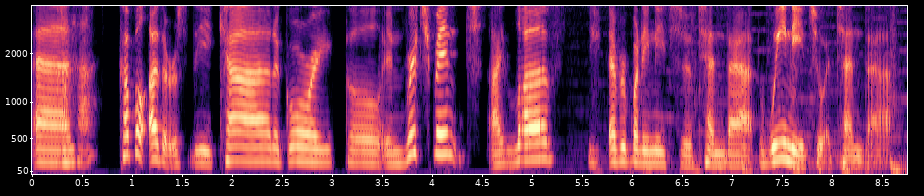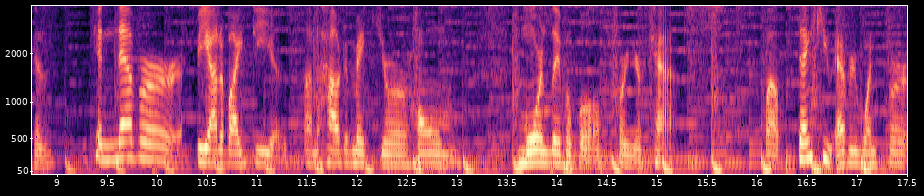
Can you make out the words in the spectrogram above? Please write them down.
and uh-huh. a couple others. The categorical enrichment. I love. Everybody needs to attend that. We need to attend that because you can never be out of ideas on how to make your home more livable for your cats. Well, thank you everyone for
